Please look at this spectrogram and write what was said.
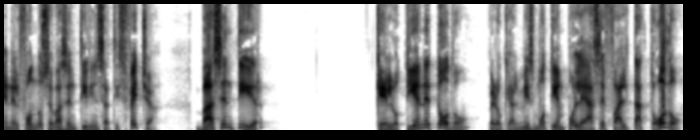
en el fondo se va a sentir insatisfecha. Va a sentir que lo tiene todo, pero que al mismo tiempo le hace falta todo.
